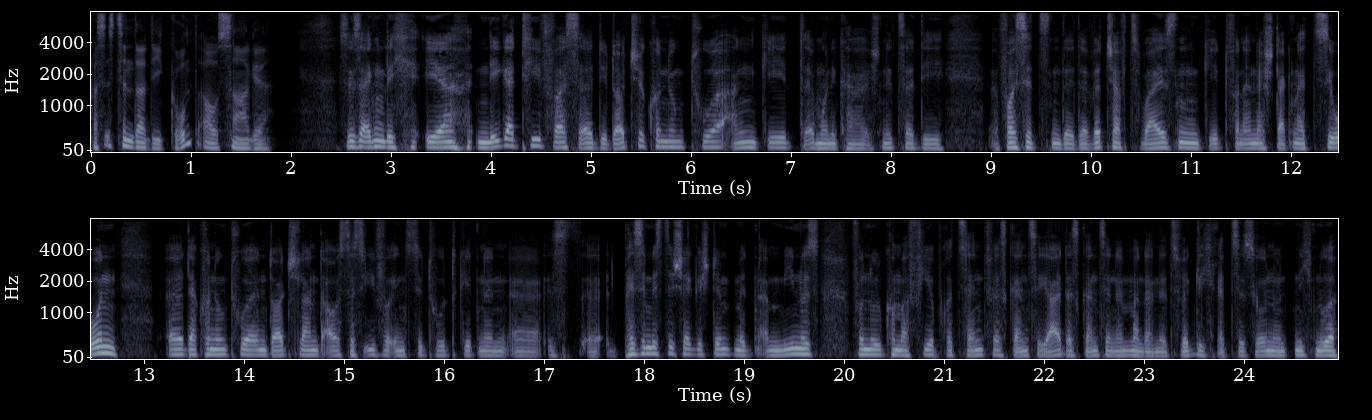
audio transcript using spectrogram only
was ist denn da die Grundaussage? Es ist eigentlich eher negativ, was äh, die deutsche Konjunktur angeht. Äh, Monika Schnitzer, die Vorsitzende der Wirtschaftsweisen, geht von einer Stagnation äh, der Konjunktur in Deutschland aus. Das IFO-Institut geht einen, äh, ist äh, pessimistischer gestimmt mit einem Minus von 0,4 Prozent fürs ganze Jahr. Das Ganze nennt man dann jetzt wirklich Rezession und nicht nur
